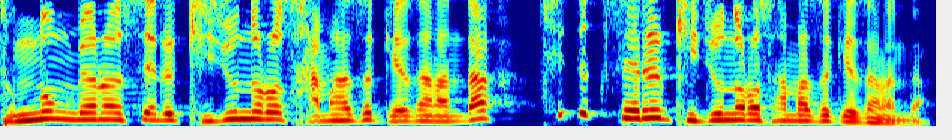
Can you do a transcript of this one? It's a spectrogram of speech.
등록면허세를 기준으로 삼아서 계산한다. 취득세를 기준으로 삼아서 계산한다.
